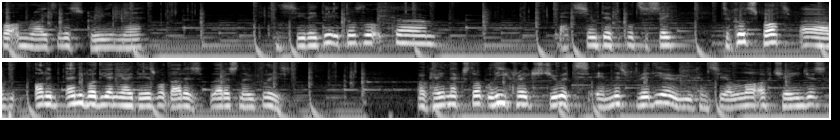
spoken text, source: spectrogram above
bottom right of the screen there. You can see they do. It does look. Um, it's so difficult to see. It's a good spot. Um, anybody, any ideas what that is? Let us know, please. Okay, next up, Lee Craig Stewart. In this video, you can see a lot of changes.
